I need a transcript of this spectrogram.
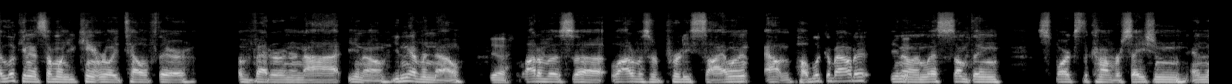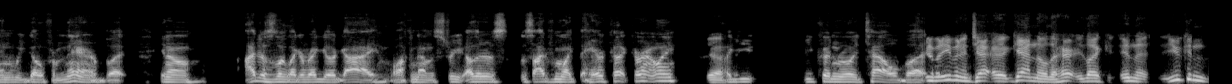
looking at someone, you can't really tell if they're a veteran or not. You know, you never know. Yeah. A lot of us, uh, a lot of us are pretty silent out in public about it. You know, unless something sparks the conversation, and then we go from there. But you know, I just look like a regular guy walking down the street. Others, aside from like the haircut currently, Yeah. like you, you couldn't really tell. But yeah, but even in ja- again though the hair like in the you can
